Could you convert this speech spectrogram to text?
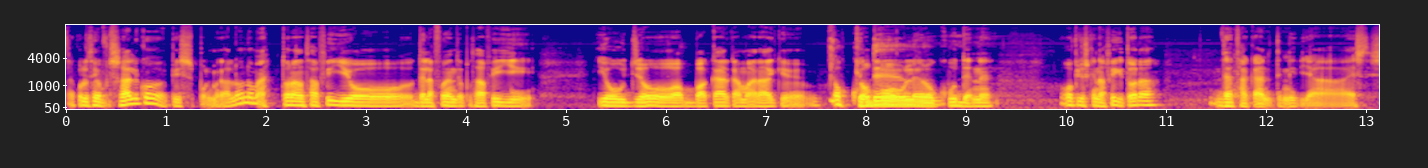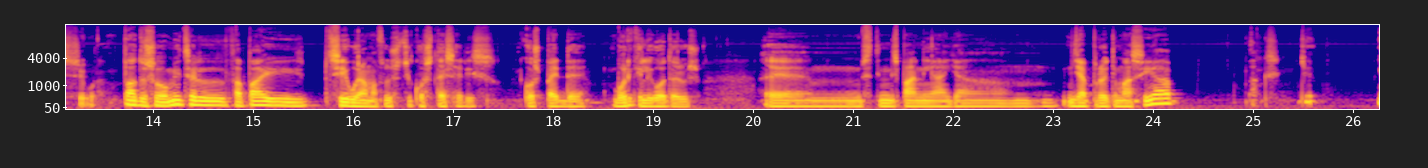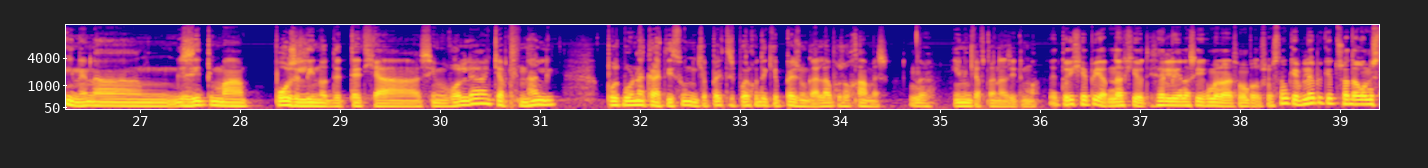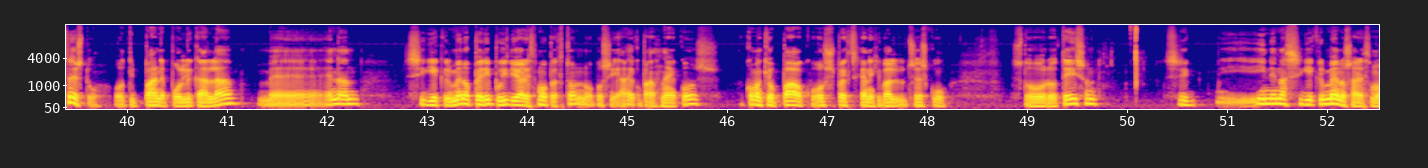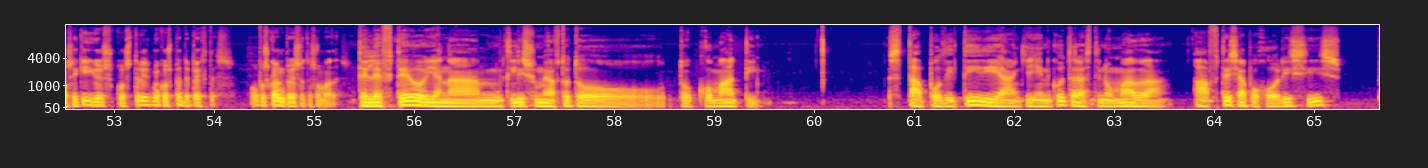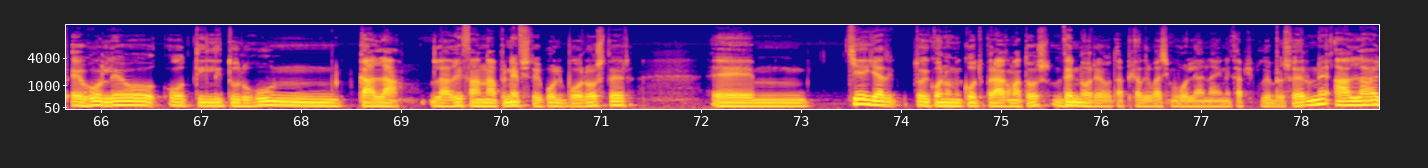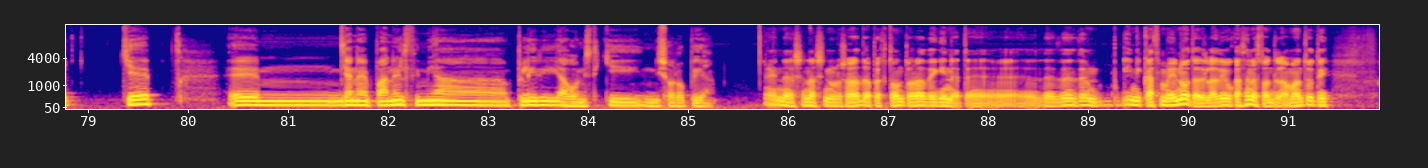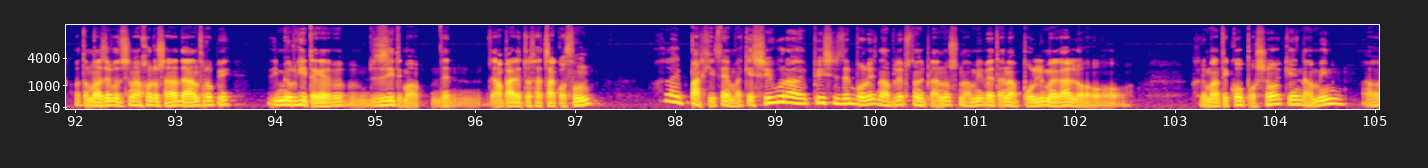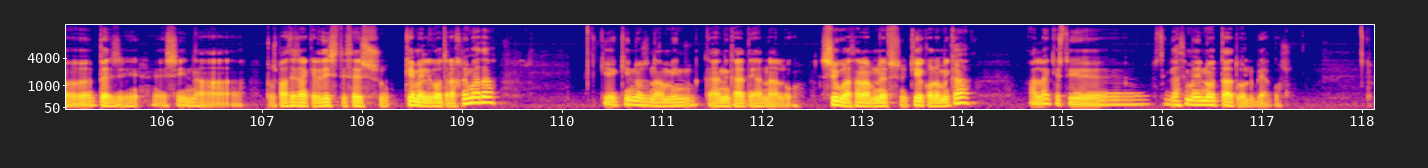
Ακολουθεί ο Βρυσάλικο, επίσης πολύ μεγάλο όνομα. Ε, τώρα, αν θα φύγει ο Ντελαφουέντε που θα φύγει, ή ο Τζο, ο Αμπακάρ Καμαρά και ο, και ο Μπόουλερ, ο Κούντε, ναι. Όποιος και να φύγει τώρα δεν θα κάνει την ίδια αίσθηση σίγουρα. Πάντως ο Μίτσελ θα πάει σίγουρα με αυτούς τους 24, 25, μπορεί και λιγότερους ε, στην Ισπανία για, για προετοιμασία. Και είναι ένα ζήτημα πώς λύνονται τέτοια συμβόλαια και απ' την άλλη πώς μπορούν να κρατηθούν και παίκτες που έρχονται και παίζουν καλά, όπως ο Χάμες. Ναι. Είναι και αυτό ένα ζήτημα. Ε, το είχε πει από την αρχή ότι θέλει ένα συγκεκριμένο αριθμό ποδοσφαιριστών και βλέπει και τους ανταγωνιστές του. Ότι πάνε πολύ καλά με έναν συγκεκριμένο περίπου ίδιο αριθμό παιχτών όπως η ΑΕΚ, ο Παναθναϊκό, ακόμα και ο Πάοκ, όσους παίκτες και αν έχει βάλει ο Λουτσέσκου στο rotation. Είναι ένας συγκεκριμένος αριθμός εκεί, για 23 με 25 παίχτες, όπως κάνουν περισσότερες ομάδες. Τελευταίο για να κλείσουμε αυτό το, το κομμάτι στα αποδητήρια και γενικότερα στην ομάδα αυτές οι αποχωρήσεις εγώ λέω ότι λειτουργούν καλά. Δηλαδή θα αναπνεύσει το υπόλοιπο ρόστερ και για το οικονομικό του πράγματος. Δεν είναι ωραίο τα πιο ακριβά συμβόλαια να είναι κάποιοι που δεν προσφέρουν, αλλά και για να επανέλθει μια πλήρη αγωνιστική ισορροπία. Ε, ναι, σε ένα σύνολο 40 παιχτών τώρα δεν γίνεται. Δεν, δεν, δεν, είναι η καθημερινότητα. Δηλαδή, ο καθένας το αντιλαμβάνεται ότι όταν μαζεύονται σε ένα χώρο 40 άνθρωποι, δημιουργείται ζήτημα. Δεν απαραίτητος θα τσακωθούν, αλλά υπάρχει θέμα. Και σίγουρα επίσης δεν μπορείς να βλέπεις τον διπλανό σου να αμείβεται ένα πολύ μεγάλο χρηματικό ποσό και να μην παίζει. Εσύ να προσπαθείς να κερδίσεις τη θέση σου και με λιγότερα χρήματα και εκείνος να μην κάνει κάτι ανάλογο. Σίγουρα θα αναπνεύσει και οικονομικά, αλλά και στη, στην καθημερινότητά του Ολυμπιακός.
